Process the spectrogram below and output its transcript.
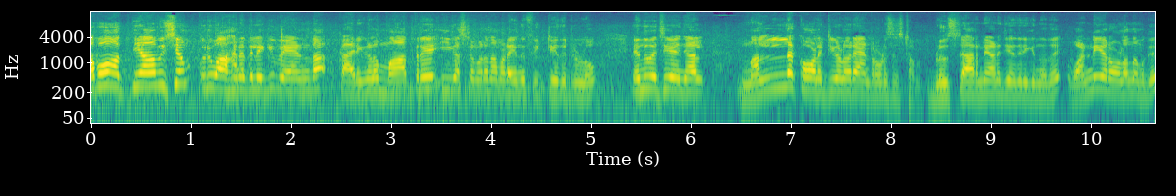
അപ്പോൾ അത്യാവശ്യം ഒരു വാഹനത്തിലേക്ക് വേണ്ട കാര്യങ്ങൾ മാത്രമേ ഈ കസ്റ്റമർ നമ്മുടെ കയ്യിൽ നിന്ന് ഫിറ്റ് ചെയ്തിട്ടുള്ളൂ. എന്ന് വെച്ച് കഴിഞ്ഞാൽ നല്ല ക്വാളിറ്റിയുള്ള ഒരു ആൻഡ്രോയിഡ് സിസ്റ്റം ബ്ലൂ സ്റ്റാറിന്റെയാണ് ചെയ്തിരിക്കുന്നത്. വൺ ഇയറോളം നമുക്ക്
